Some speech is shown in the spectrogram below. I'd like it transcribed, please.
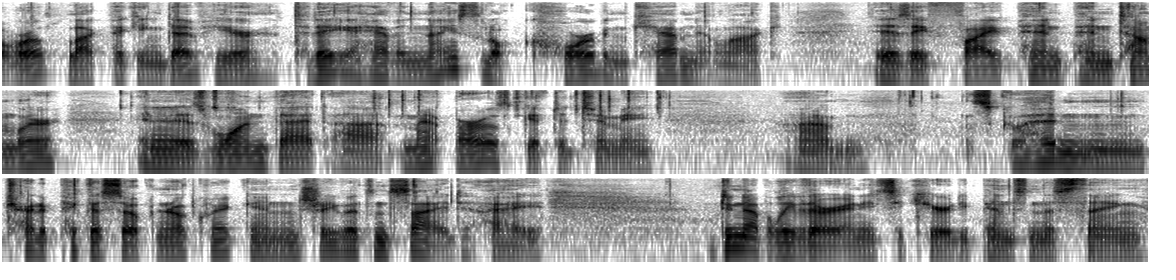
world, Lockpicking Dev here. Today I have a nice little Corbin cabinet lock. It is a 5 pin pin tumbler and it is one that uh, Matt Burrows gifted to me. Um, let's go ahead and try to pick this open real quick and show you what's inside. I do not believe there are any security pins in this thing.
